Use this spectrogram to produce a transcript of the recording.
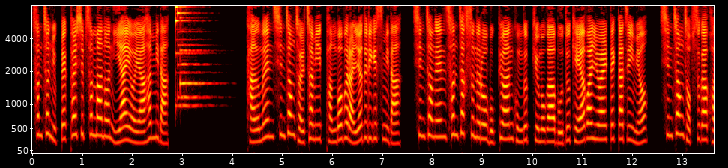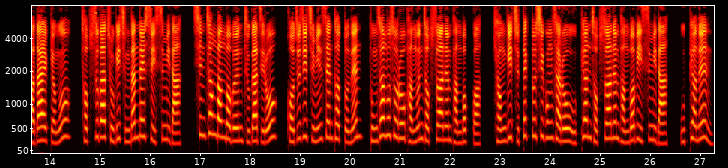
3,683만 원 이하여야 합니다. 다음은 신청 절차 및 방법을 알려드리겠습니다. 신청은 선착순으로 목표한 공급 규모가 모두 계약 완료할 때까지이며 신청 접수가 과다할 경우 접수가 조기 중단될 수 있습니다. 신청 방법은 두 가지로 거주지 주민센터 또는 동사무소로 방문 접수하는 방법과 경기주택도시공사로 우편 접수하는 방법이 있습니다. 우편은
